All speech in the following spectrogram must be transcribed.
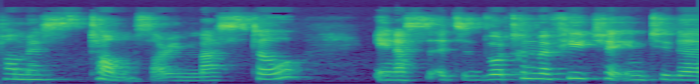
Thomas Tom, sorry, Mustel. En as dit word genoem a future into the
